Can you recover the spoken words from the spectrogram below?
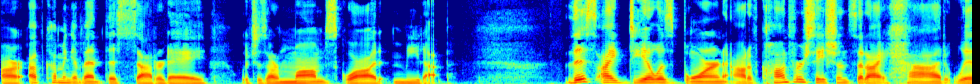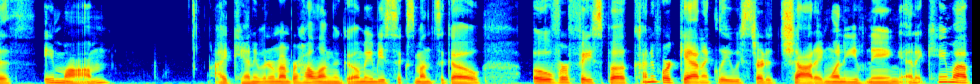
our upcoming event this Saturday, which is our Mom Squad meetup. This idea was born out of conversations that I had with a mom. I can't even remember how long ago, maybe six months ago, over Facebook. Kind of organically, we started chatting one evening, and it came up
